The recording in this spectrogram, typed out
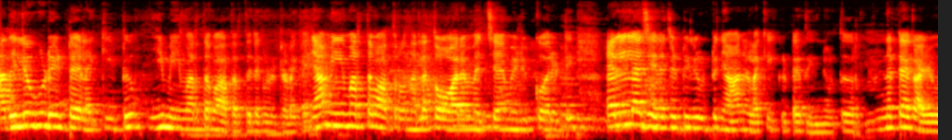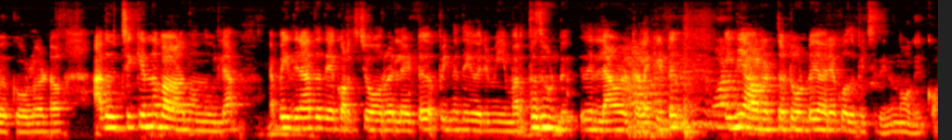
അതിലും കൂടി ഇട്ട് ഇളക്കിയിട്ട് ഈ മീൻ വറുത്ത പാത്രത്തിലും കൂടി ഇട്ട് ഇളക്കുക ഞാൻ മീൻ വറുത്ത പാത്രം നല്ല തോരൻ വെച്ച് മെഴുക്കുരട്ടി എല്ലാ ചീനച്ചട്ടിയിലും ഇട്ട് ഞാൻ ഇളക്കി കിട്ടേ തിന്നു തീർ എന്നിട്ടേ കഴിവ് വെക്കുള്ളൂ കേട്ടോ. അത് ഉച്ചയ്ക്കെന്ന് പകർന്നൊന്നുമില്ല അപ്പോൾ ഇതിനകത്ത് ഇതേ കുറച്ച് ചോറും എല്ലാം ഇട്ട് പിന്നെ ഇതേ ഒരു മീൻ വറുത്തതുണ്ട് ഇതെല്ലാം കൂടെ ഇളക്കിയിട്ട് ഇനി അവരുടെ അടുത്തോട്ട് കൊണ്ടുപോയി അവരെ കൊതിപ്പിച്ച് തിന്നു. നോക്കിക്കോ.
